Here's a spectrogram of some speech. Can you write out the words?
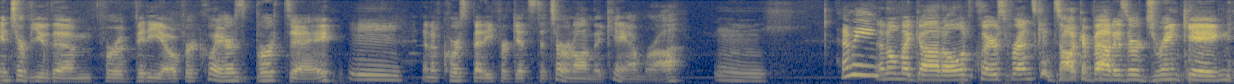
interview them for a video for Claire's birthday. Mm, And of course, Betty forgets to turn on the camera. mm. I mean, And oh my god, all of Claire's friends can talk about is her drinking.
